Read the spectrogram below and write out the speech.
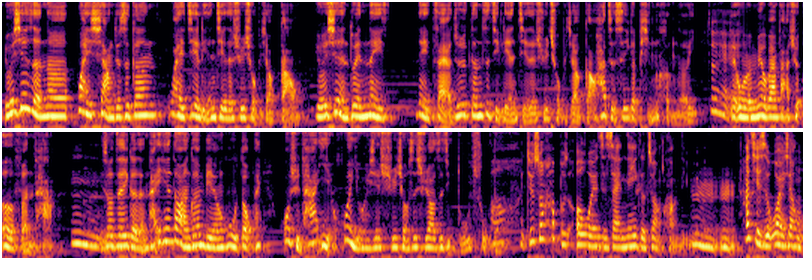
有一些人呢，外向就是跟外界连接的需求比较高；有一些人对内内在啊，就是跟自己连接的需求比较高。它只是一个平衡而已。对，对我们没有办法去二分它。嗯，你说这一个人，他一天到晚跟别人互动，哎，或许他也会有一些需求是需要自己独处的。哦，就是说他不是 always 在那个状况里面。嗯嗯，他其实外向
